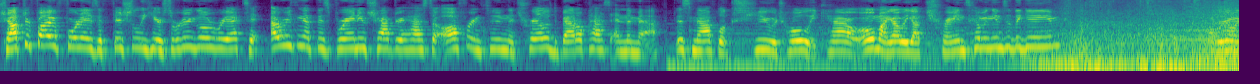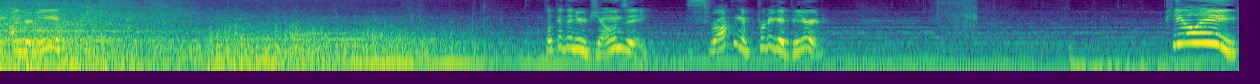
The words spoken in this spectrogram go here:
Chapter 5 of Fortnite is officially here, so we're gonna go and react to everything that this brand new chapter has to offer, including the trailer, the battle pass, and the map. This map looks huge, holy cow. Oh my god, we got trains coming into the game. Oh, we're going underneath. Look at the new Jonesy. He's rocking a pretty good beard. Peely!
